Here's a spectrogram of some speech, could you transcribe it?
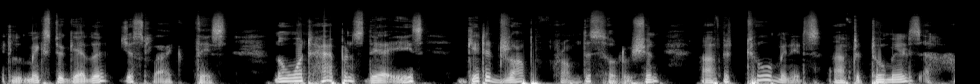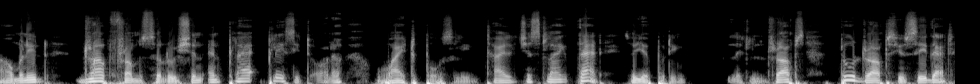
it will mix together just like this. Now what happens there is get a drop from the solution. After 2 minutes after 2 minutes how many drop from solution and place it on a white porcelain tile just like that. So you're putting little drops two drops you see that?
